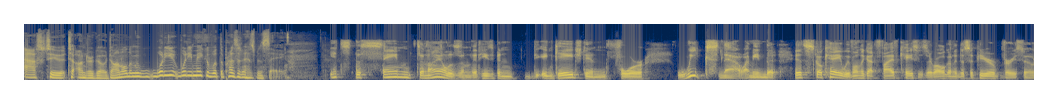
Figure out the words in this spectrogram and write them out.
asked to to undergo. Donald, I mean, what do you what do you make of what the president has been saying? it's the same denialism that he's been engaged in for weeks now. I mean, the, it's okay. We've only got five cases. They're all going to disappear very soon.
